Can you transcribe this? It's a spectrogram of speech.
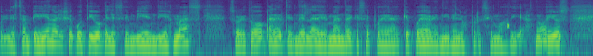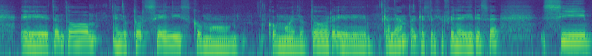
le están pidiendo al Ejecutivo que les envíen 10 más, sobre todo para atender la demanda que, se pueda, que pueda venir en los próximos días. ¿no? Ellos, eh, tanto el doctor Celis como, como el doctor eh, Calampa, que es el jefe de la direza, sí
